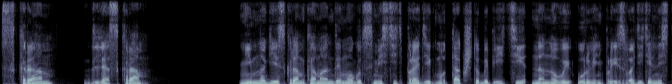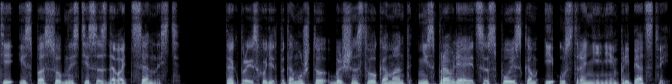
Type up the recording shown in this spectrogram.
Скрам для скрам. Немногие скрам-команды могут сместить парадигму так, чтобы прийти на новый уровень производительности и способности создавать ценность. Так происходит потому, что большинство команд не справляется с поиском и устранением препятствий.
